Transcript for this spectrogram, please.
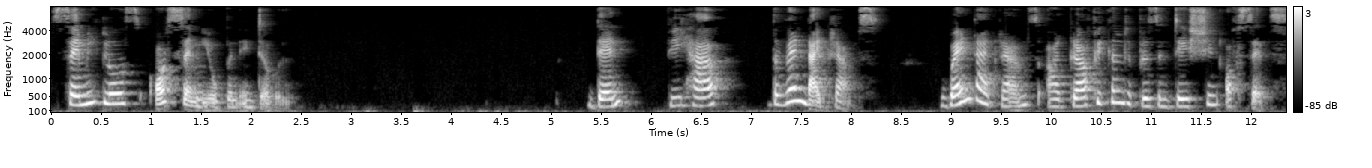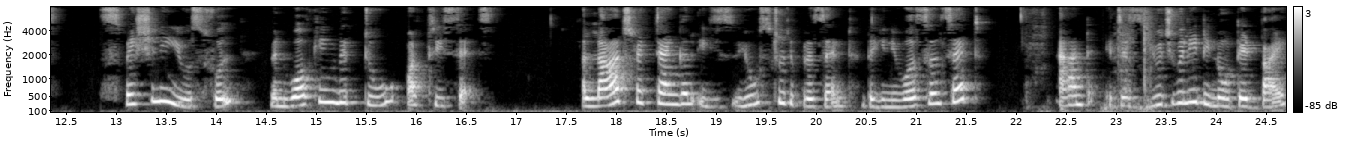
semi-close or semi-open interval. Then we have the Venn diagrams. Venn diagrams are graphical representation of sets, especially useful when working with two or three sets. A large rectangle is used to represent the universal set and it is usually denoted by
